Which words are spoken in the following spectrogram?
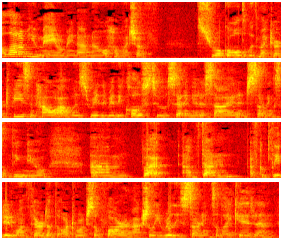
A lot of you may or may not know how much I've struggled with my current piece and how I was really, really close to setting it aside and starting something new. Um, but I've done, I've completed one third of the artwork so far. I'm actually really starting to like it and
